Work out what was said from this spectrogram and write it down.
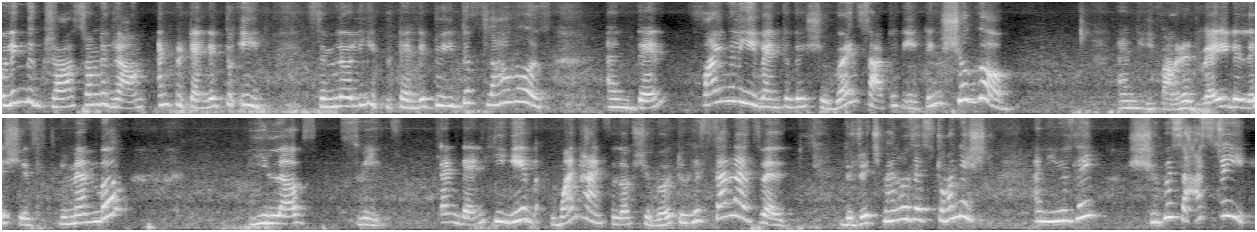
pulling the grass from the ground and pretended to eat. Similarly, he pretended to eat the flowers. And then finally he went to the sugar and started eating sugar. And he found it very delicious. Remember? He loves sweets. And then he gave one handful of sugar to his son as well. The rich man was astonished and he was like, Shubhasastri,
